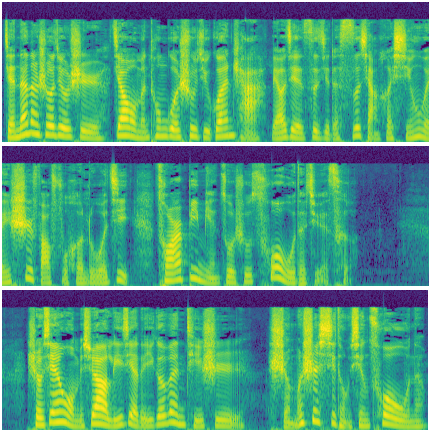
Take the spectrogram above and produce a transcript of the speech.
简单的说，就是教我们通过数据观察，了解自己的思想和行为是否符合逻辑，从而避免做出错误的决策。首先，我们需要理解的一个问题是什么是系统性错误呢？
